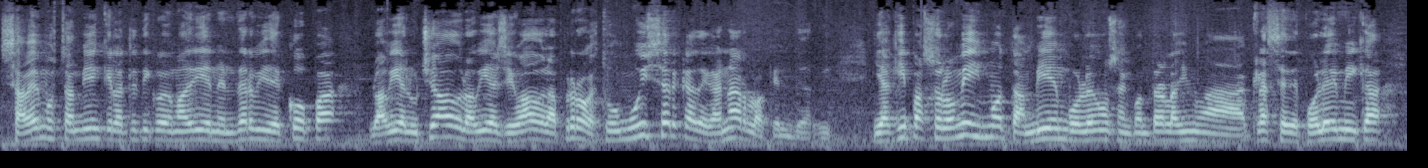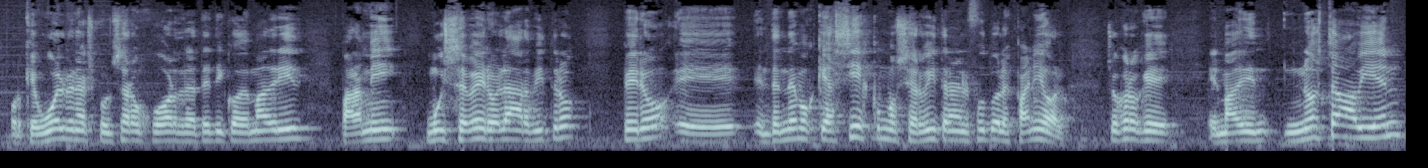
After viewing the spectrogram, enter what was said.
Sabemos también que el Atlético de Madrid en el derby de Copa lo había luchado, lo había llevado a la prórroga. Estuvo muy cerca de ganarlo aquel derby. Y aquí pasó lo mismo. También volvemos a encontrar la misma clase de polémica porque vuelven a expulsar a un jugador del Atlético de Madrid. Para mí, muy severo el árbitro pero eh, entendemos que así es como se arbitra en el fútbol español. Yo creo que el Madrid no estaba bien,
